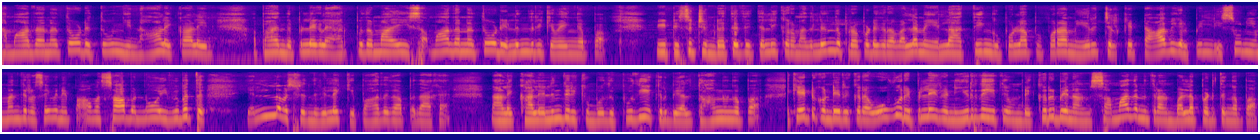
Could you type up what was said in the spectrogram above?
சமாதானத்தோடு தூங்கி நாளை காலை அப்பா இந்த பிள்ளைகளை அற்புதமாய் சமாதானத்தோடு எழுந்திருக்க வைங்கப்பா. வீட்டை சுற்றும் ரத்தத்தை தெளிக்கிறோம். அதிலிருந்து புறப்படுகிற வல்லமை எல்லா தீங்கு பொல்லாப்பு பொறாமை எரிச்சல் கெட்ட ஆவிகள் பில்லி சூனிய மந்திரம் செய்வினை பாவம் சாப நோய் விபத்து எல்லாவற்றிலிருந்து விலக்கி பாதுகாப்பதாக நாளை காலை எழுந்திருக்கும் போது புதிய கிருபையால் தாங்குங்கப்பா. கேட்டுக்கொண்டே இருக்கிற ஒவ்வொரு பிள்ளைகளின் இருதயத்தையும் உடைய கிருபையினாலும் சமாதானத்தினாலும் பலப்படுத்துங்கப்பா.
